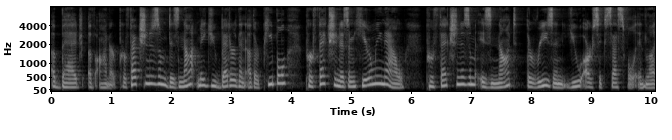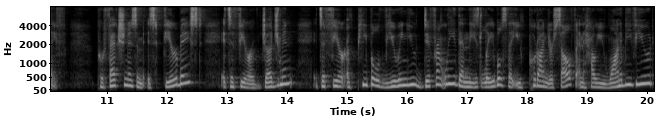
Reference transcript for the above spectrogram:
a badge of honor. Perfectionism does not make you better than other people. Perfectionism, hear me now, perfectionism is not the reason you are successful in life. Perfectionism is fear based. It's a fear of judgment. It's a fear of people viewing you differently than these labels that you've put on yourself and how you want to be viewed.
